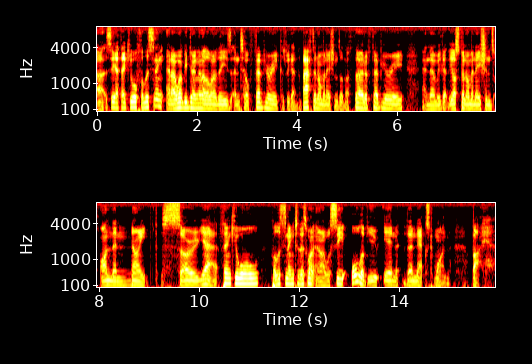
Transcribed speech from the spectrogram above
Uh, so yeah, thank you all for listening, and I won't be doing another one of these until February because we get the BAFTA nominations on the third of February, and then we get the Oscar nominations on the 9th. So yeah, thank you all for listening to this one, and I will see all of you in the next one. Bye.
